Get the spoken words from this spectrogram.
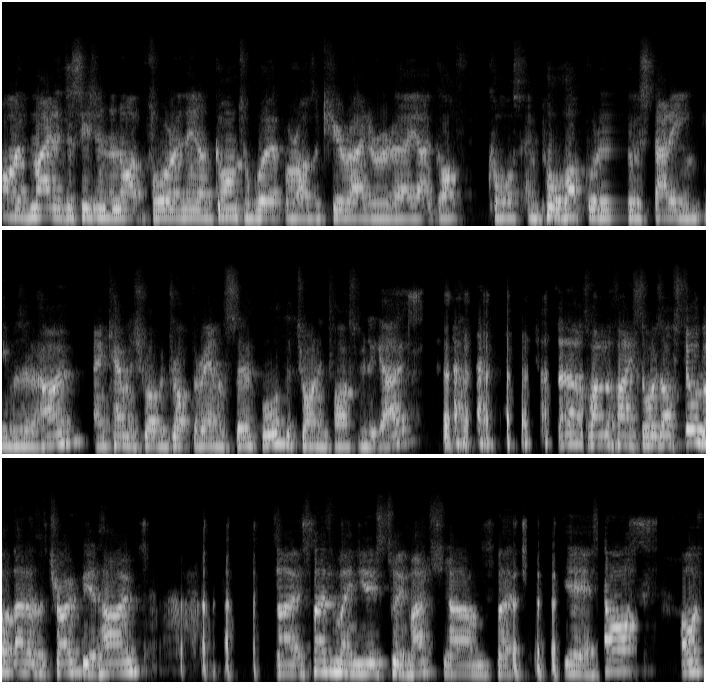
I'd made a decision the night before, and then I'd gone to work where I was a curator at a uh, golf course, and Paul Hopgood, who was studying, he was at home, and Cameron Schwab had dropped around a surfboard to try and entice me to go. So that was one of the funny stories. I've still got that as a trophy at home. So it's hasn't been used too much. Um, but yeah, so I, I was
